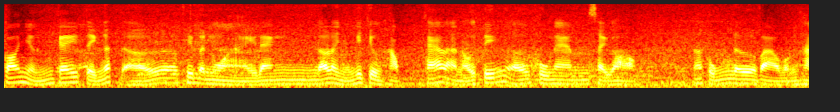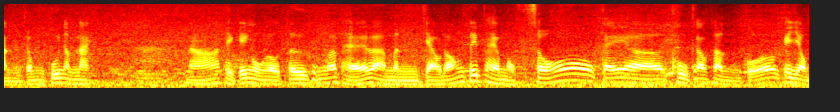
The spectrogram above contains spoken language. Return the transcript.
có những cái tiện ích ở phía bên ngoài đang, đó là những cái trường học khá là nổi tiếng ở khu Nam Sài Gòn. Nó cũng đưa vào vận hành trong cuối năm nay. Đó, thì cái nguồn đầu tư cũng có thể là mình chào đón tiếp theo một số cái ờ, khu cao tầng của cái dòng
